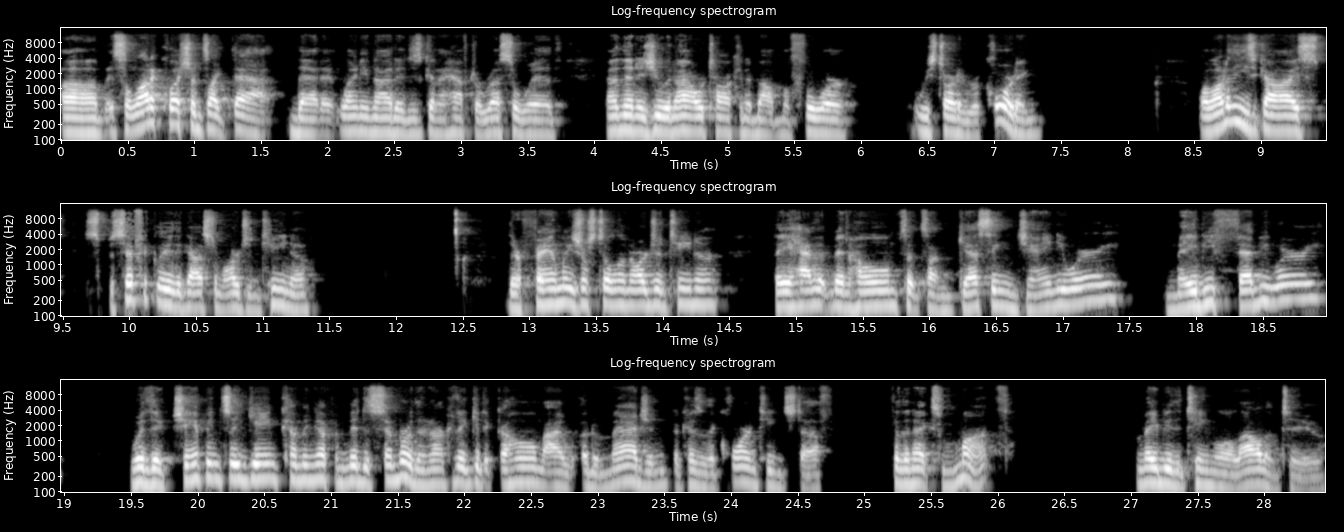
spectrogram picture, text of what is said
Um, it's a lot of questions like that that Atlanta United is going to have to wrestle with. And then, as you and I were talking about before we started recording, a lot of these guys, specifically the guys from Argentina, their families are still in Argentina. They haven't been home since I'm guessing January, maybe February. With the Champions League game coming up in mid December, they're not going to get to go home, I would imagine, because of the quarantine stuff for the next month. Maybe the team will allow them to.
